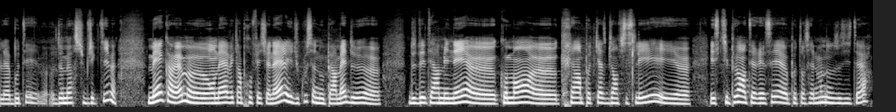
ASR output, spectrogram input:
la beauté demeure subjective. Mais quand même, on est avec un professionnel et du coup, ça nous permet de, déterminer comment créer un podcast bien ficelé et, ce qui peut intéresser potentiellement nos auditeurs.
